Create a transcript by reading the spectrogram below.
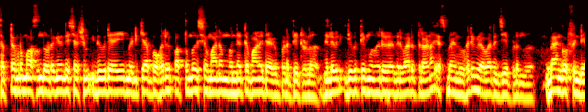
സെപ്റ്റംബർ മാസം തുടങ്ങിയതിന് ശേഷം ഇതുവരെയായി മെഡിക്കാപ്പ് ഓഹരിൽ പത്തൊമ്പത് ശതമാനം മുന്നേറ്റമാണ് രേഖപ്പെടുത്തിയിട്ടുള്ളത്. നിലവിൽ ഇരുപത്തിമൂന്ന് രൂപ നിലവാരത്തിലാണ് യെസ് ബാങ്ക് ഓഹരി വ്യാപാരം ചെയ്യപ്പെടുന്നത്. Bank of India.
